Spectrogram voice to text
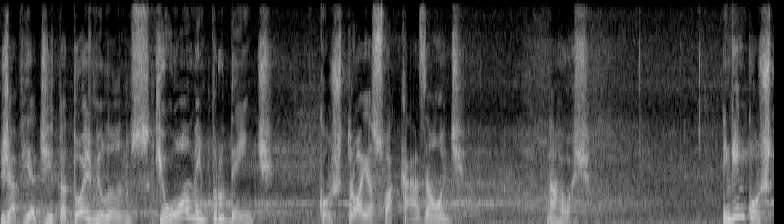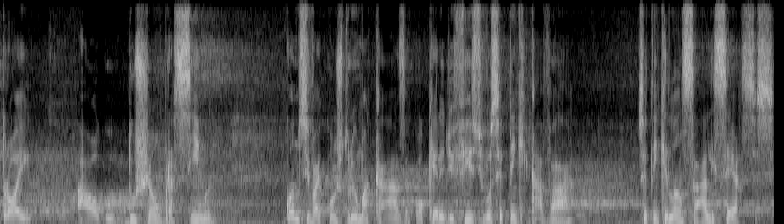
já havia dito há dois mil anos que o homem prudente constrói a sua casa onde? Na rocha. Ninguém constrói algo do chão para cima. Quando se vai construir uma casa, qualquer edifício, você tem que cavar, você tem que lançar alicerces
